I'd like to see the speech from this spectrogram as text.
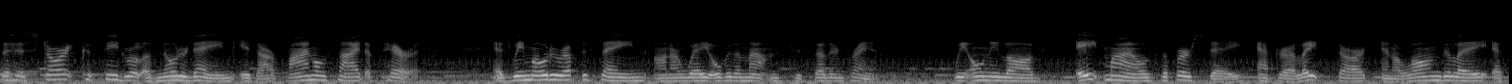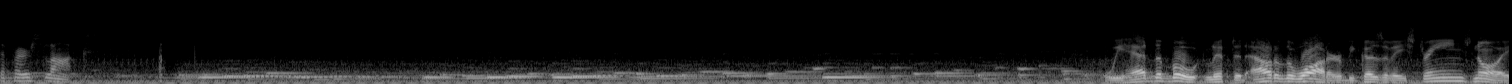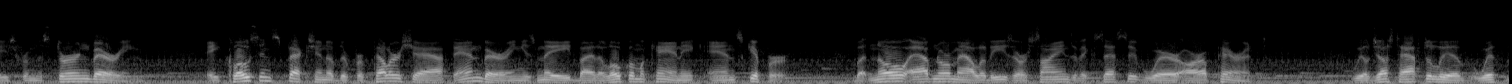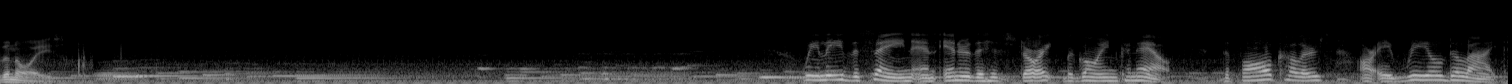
The historic Cathedral of Notre Dame is our final sight of Paris as we motor up the Seine on our way over the mountains to southern France. We only logged eight miles the first day after a late start and a long delay at the first locks. Had the boat lifted out of the water because of a strange noise from the stern bearing. A close inspection of the propeller shaft and bearing is made by the local mechanic and skipper, but no abnormalities or signs of excessive wear are apparent. We'll just have to live with the noise. We leave the Seine and enter the historic Bourgogne Canal. The fall colors are a real delight.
